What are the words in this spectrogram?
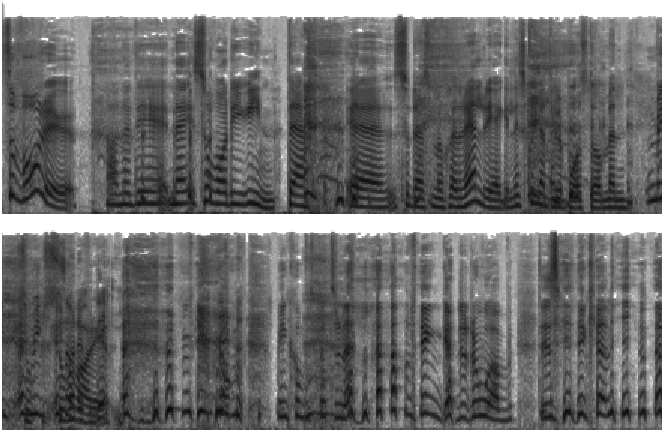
Så var det ju. Ja, nej, det, nej, så var det ju inte eh, sådär som en generell regel, det skulle jag inte vilja påstå. Men Men, så, min, så var det för dig. min, kom, min kompis Petronella hade en garderob till sina kaniner.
